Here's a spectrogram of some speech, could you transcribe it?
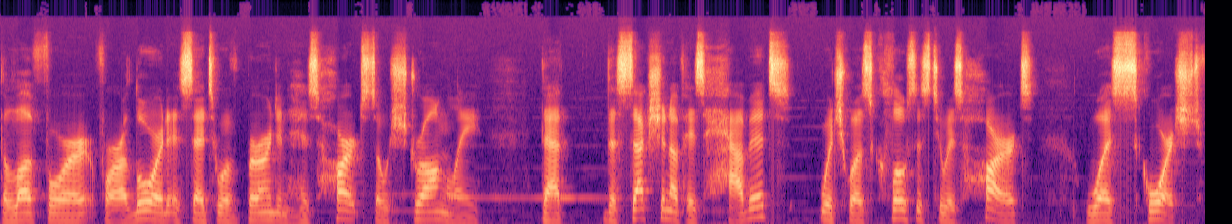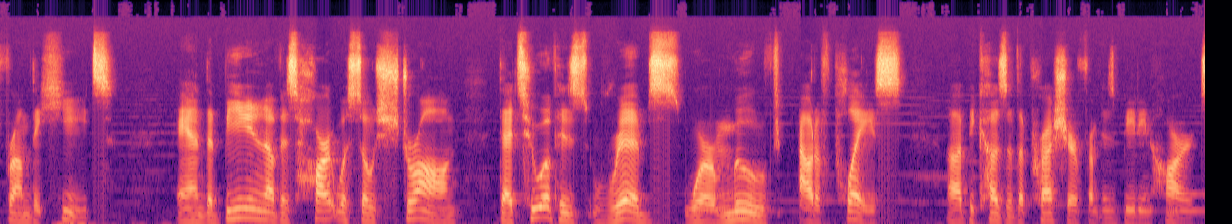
The love for, for our Lord is said to have burned in his heart so strongly that the section of his habit, which was closest to his heart, was scorched from the heat. And the beating of his heart was so strong that two of his ribs were moved out of place uh, because of the pressure from his beating heart.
